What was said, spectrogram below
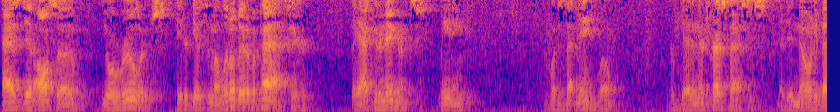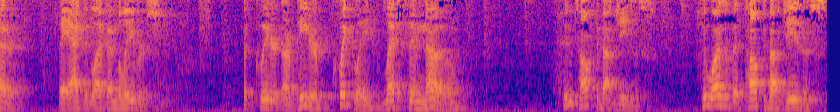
as did also your rulers. Peter gives them a little bit of a pass here. They acted in ignorance, meaning, what does that mean? Well, they're dead in their trespasses. They didn't know any better. They acted like unbelievers. But Peter, quickly lets them know who talked about Jesus. Who was it that talked about Jesus?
